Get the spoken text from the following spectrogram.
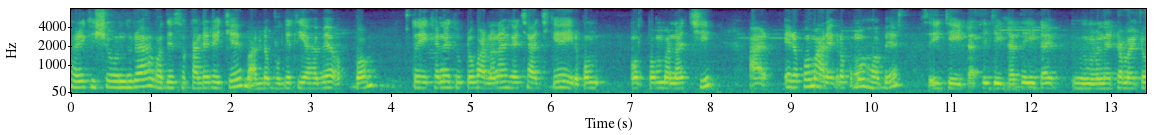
হরে কৃষ্ণ বন্ধুরা আমাদের সকালের এই যে বাল্যভোগে দেওয়া হবে অপম। তো এখানে দুটো বানানো হয়ে গেছে আজকে এরকম অপম বানাচ্ছি। আর এরকম আরেক রকমও হবে সেই যেইটাতে যেইটাতে উম, মানে টমেটো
